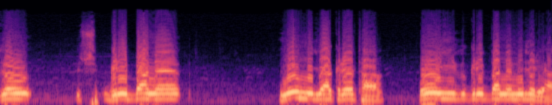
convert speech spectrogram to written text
जो गरीबा ने नहीं मिलिया करे था, वो ये गरीबा ने मिल रहा।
